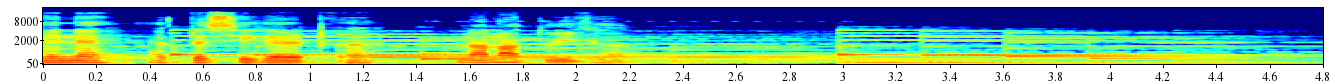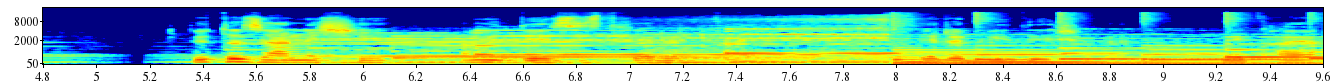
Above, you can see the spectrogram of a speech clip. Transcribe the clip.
এই নে একটা সিগারেট খা। না না তুই খা। তুই তো জানিসই। আমি দেশি সিগারেট খাই। এটা বিদেশি তুই খায়?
